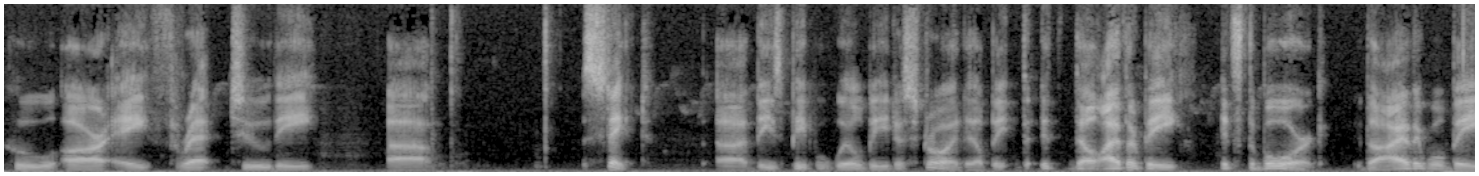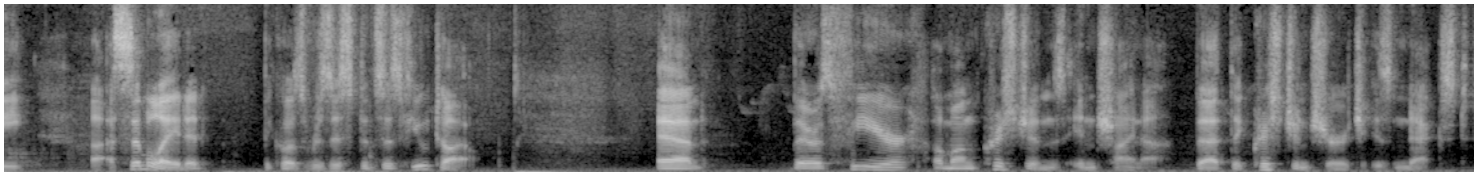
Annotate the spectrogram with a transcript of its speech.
who are a threat to the uh, state uh, these people will be destroyed. They'll be they'll either be it's the Borg. They either will be uh, assimilated because resistance is futile, and there's fear among Christians in China that the Christian church is next.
